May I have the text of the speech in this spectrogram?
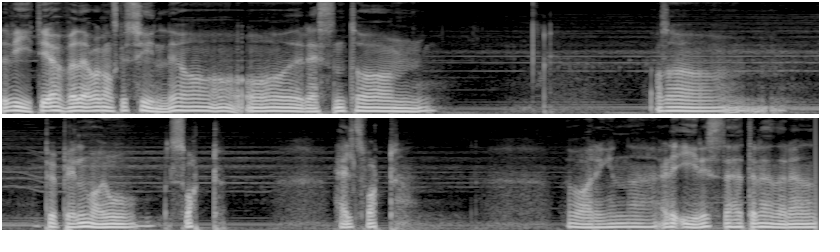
Det hvite i øyet det var ganske synlig, og, og resten av Altså Pupillen var jo svart. Helt svart. Det var ingen Er det iris det heter, det der,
